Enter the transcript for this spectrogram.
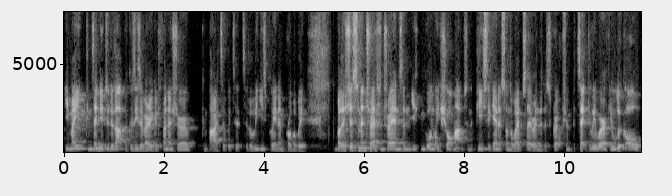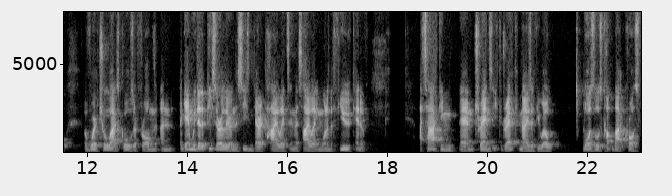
he might continue to do that because he's a very good finisher comparatively to, to the league he's playing in, probably. But there's just some interesting trends, and you can go and look shot maps in the piece. Again, it's on the website or in the description, particularly where if you look all of where Colak's goals are from. And again, we did a piece earlier in the season, Derek, highlighting this, highlighting one of the few kind of attacking um, trends that you could recognise, if you will, was those cutback crosses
